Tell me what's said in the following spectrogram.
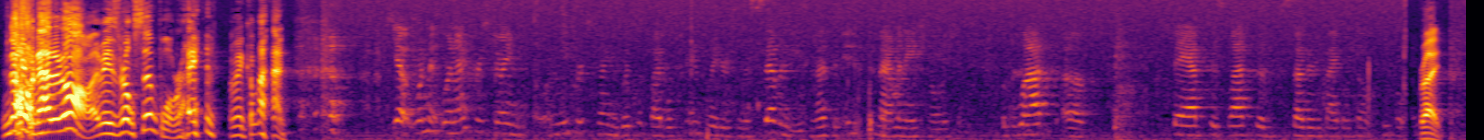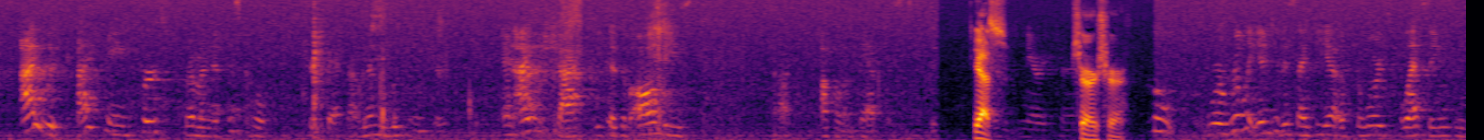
No, not at all. I mean, it's real simple, right? I mean, come on. Yeah, when, when I first joined, when we first joined Wycliffe Bible Translators in the 70s, and that's an interdenominational mission with lots of Baptists, lots of Southern Bible Belt people. And Right. I would, I came first from an Episcopal church background, then the Lutheran church, and I was shocked because of all these, uh, I'll Baptists. Yes. term, Sure, sure. Who were really into this idea of the Lord's blessings and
